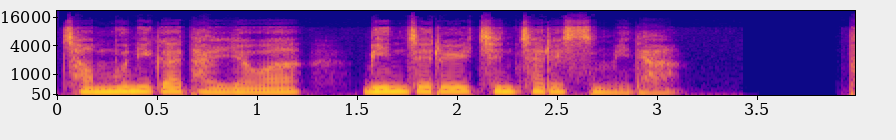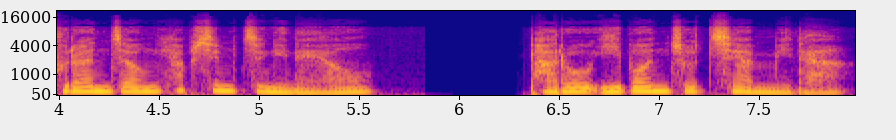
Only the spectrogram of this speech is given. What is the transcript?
전문의가 달려와 민재를 진찰했습니다. 불안정 협심증이네요. 바로 입원 조치합니다.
